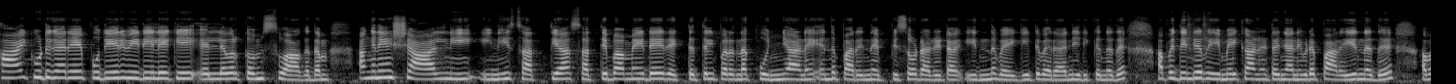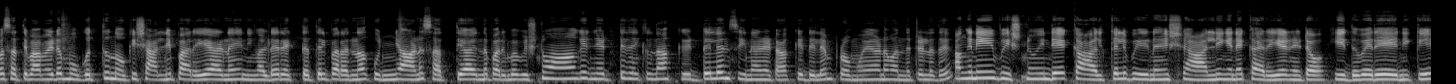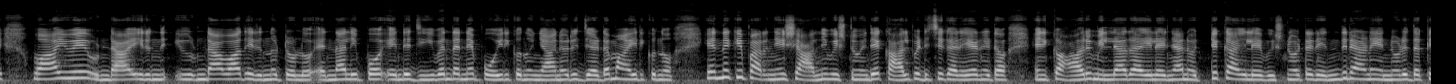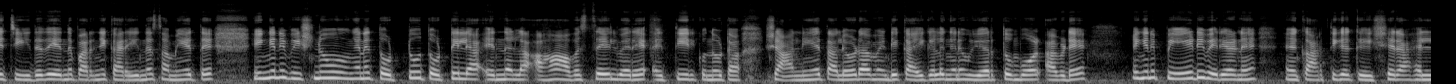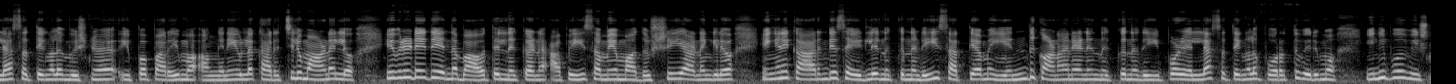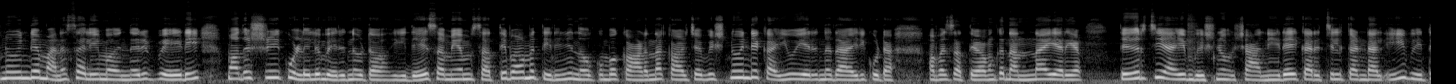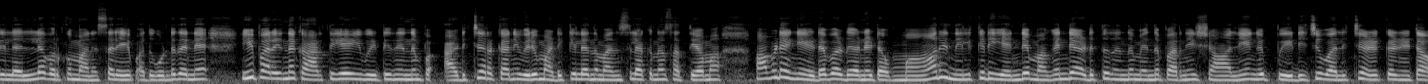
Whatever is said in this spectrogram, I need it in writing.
Hi കൂട്ടുകാരെ പുതിയൊരു വീഡിയോയിലേക്ക് എല്ലാവർക്കും സ്വാഗതം. അങ്ങനെ ശാലിനി ഇനി സത്യ സത്യഭാമയുടെ രക്തത്തിൽ പിറന്ന കുഞ്ഞാണ് എന്ന് പറയുന്ന എപ്പിസോഡാണ് കേട്ടോ ഇന്ന് വൈകിട്ട് വരാനിരിക്കുന്നത്. അപ്പോൾ ഇതിന്റെ റീമേക്കാണ് കേട്ടോ ഞാനിവിടെ പറയുന്നത്. അപ്പോൾ സത്യഭാമയുടെ മുഖത്ത് നോക്കി ശാലിനി പറയുകയാണ് നിങ്ങളുടെ രക്തത്തിൽ പിറന്ന കുഞ്ഞാണ് സത്യ എന്ന് പറയുമ്പോൾ വിഷ്ണു ആകെ ഞെട്ടി നിൽക്കുന്ന കിഡിലൻ സീനാണ് കേട്ടോ ആ കിഡിലൻ പ്രൊമോയാണ് വന്നിട്ടുള്ളത്. അങ്ങനെ വിഷ്ണുവിന്റെ കാൽക്കൽ വീണ് ശാലിനി ഇങ്ങനെ കരയാണ് കേട്ടോ ഇതുവരെ എനിക്ക് വായുവേ ഉണ്ടായിരുന്നി ഉണ്ടാവാതിരുന്നിട്ടുള്ളൂ. എന്നാൽ ഇപ്പോൾ എന്റെ ജീവൻ തന്നെ പോയിരിക്കുന്നു. ഞാനൊരു ജഡമായിരിക്കുന്നു എന്നൊക്കെ പറഞ്ഞ് ശാലിനി വിഷ്ണുവിന്റെ കാൽ പിടിച്ച് കരയാണ് കേട്ടോ. എനിക്ക് ആരുമില്ലാതായില്ലേ? ഞാൻ ഒറ്റക്കായില്ലേ വിഷ്ണുവേട്ടൻ എന്തിനാണ് എന്നോട് ഇതൊക്കെ ചെയ്തത് എന്ന് പറഞ്ഞ് കരയുന്ന സമയത്ത് ഇങ്ങനെ വിഷ്ണു ഇങ്ങനെ തൊട്ടു തൊട്ടില്ല എന്നുള്ള ആ അവസ്ഥയിൽ വരെ എത്തിയിരിക്കുന്നു കേട്ടോ. ശാലിനിയെ തലോടാൻ വേണ്ടി കൈകൾ ഇങ്ങനെ ഉയർത്തുമ്പോൾ അവിടെ ഇങ്ങനെ പേടി വരികയാണ് കാർത്തിക ഈശ്വര എല്ലാ സത്യങ്ങളും വിഷ്ണു ഇപ്പോൾ പറയുമോ അങ്ങനെയുള്ള കരച്ചിലുമാണല്ലോ ഇവരുടേത് എന്ന ഭാവത്തിൽ നിൽക്കുകയാണ് അപ്പോൾ ഈ സമയം മധുശ്രീ ആണെങ്കിലോ ഇങ്ങനെ കാറിന്റെ സൈഡിൽ നിൽക്കുന്നുണ്ട്? ഈ സത്യാമ്മ എന്ത് കാണാനാണ് നിൽക്കുന്നത്? ഇപ്പോൾ എല്ലാ സത്യങ്ങളും പുറത്തു വരുമോ? ഇനിയിപ്പോൾ വിഷ്ണുവിന്റെ മനസ്സലിയുമോ എന്നൊരു പേടി മധുശ്രീക്കുള്ളിലും വരുന്നു കേട്ടോ. ഇതേ സമയം സത്യഭാമ തിരിഞ്ഞു നോക്കുമ്പോൾ കാണുന്ന കാഴ്ച വിഷ്ണുവിന്റെ കൈ ഉയരുന്നതായിരിക്കൂട്ടോ അപ്പോൾ സത്യഭാമക്ക് നന്നായി അറിയാം. തീർച്ചയായും വിഷ്ണു ഷാനിയുടെ കരച്ചിൽ കണ്ടാൽ ഈ വീട്ടിൽ എല്ലാവർക്കും മനസ്സലയും. അതുകൊണ്ട് തന്നെ ഈ പറയുന്ന കാർത്തികയെ ഈ വീട്ടിൽ നിന്നും അടിച്ചിറക്കാൻ ഇവരും മടിക്കില്ലെന്ന് മനസ്സിലാക്കുന്ന സത്യാമ്മ അവിടെ അങ്ങ് ഇടപെടുകയാണ് കേട്ടോ. മാറി നിൽക്കടി എന്റെ മകന്റെ അടുത്ത് നിന്നും എന്ന് പറഞ്ഞ് ഷാനിയെ അങ്ങ് പിടിച്ച് വലിച്ചഴക്കണം കേട്ടോ.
